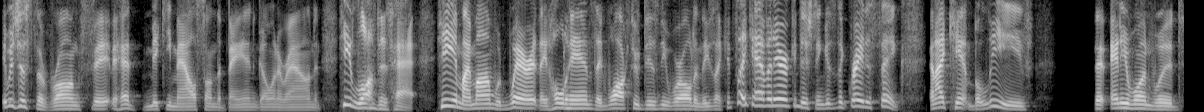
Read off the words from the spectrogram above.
it was just the wrong fit. It had Mickey Mouse on the band going around, and he loved his hat. He and my mom would wear it. They'd hold hands. They'd walk through Disney World, and he's like, "It's like having air conditioning. It's the greatest thing." And I can't believe that anyone would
